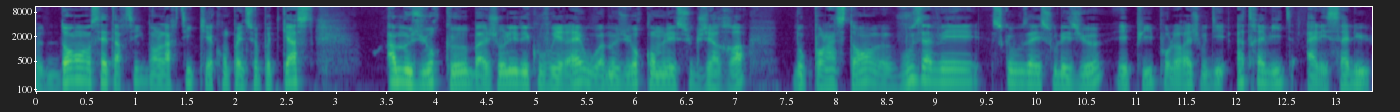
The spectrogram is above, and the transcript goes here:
euh, dans cet article, dans l'article qui accompagne ce podcast, à mesure que bah, je les découvrirai ou à mesure qu'on me les suggérera. Donc pour l'instant, euh, vous avez ce que vous avez sous les yeux. Et puis pour le reste, je vous dis à très vite. Allez, salut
